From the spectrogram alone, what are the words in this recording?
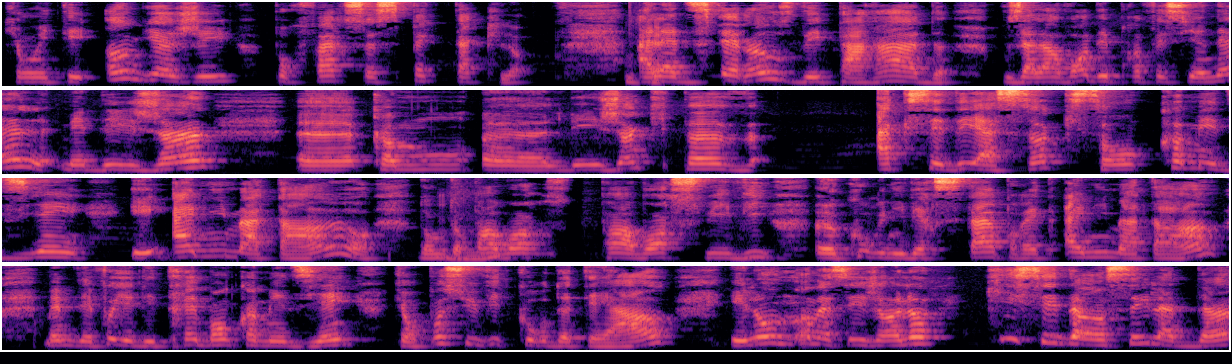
qui ont été engagés pour faire ce spectacle-là. À la différence des parades, vous allez avoir des professionnels, mais des gens euh, comme euh, les gens qui peuvent accéder à ça, qui sont comédiens et animateurs. Donc, de ne pas, mhm. avoir, pas avoir suivi un cours universitaire pour être animateur. Même des fois, il y a des très bons comédiens qui n'ont pas suivi de cours de théâtre. Et là, on demande à ces gens-là, qui sait danser là-dedans?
